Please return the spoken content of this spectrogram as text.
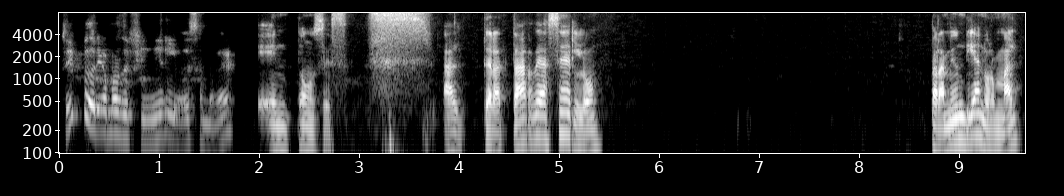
sí, podríamos definirlo de esa manera. Entonces, al tratar de hacerlo, para mí un día normal,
